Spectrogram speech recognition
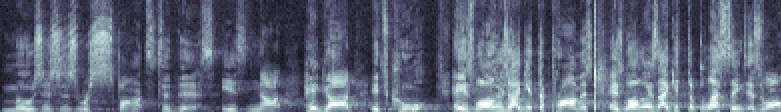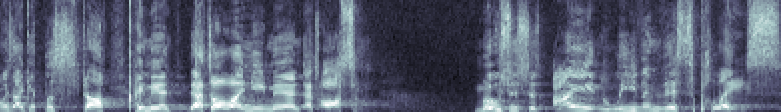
Moses' response to this is not, hey, God, it's cool. Hey, as long as I get the promise, as long as I get the blessings, as long as I get the stuff, hey, man, that's all I need, man. That's awesome. Moses says, I ain't leaving this place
